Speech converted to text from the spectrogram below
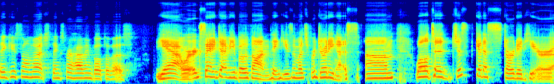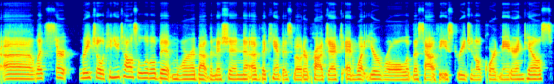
Thank you so much. Thanks for having both of us. Yeah, we're excited to have you both on. Thank you so much for joining us. Um, well, to just get us started here, uh, let's start. Rachel, can you tell us a little bit more about the mission of the Campus Voter Project and what your role of the Southeast Regional Coordinator entails?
